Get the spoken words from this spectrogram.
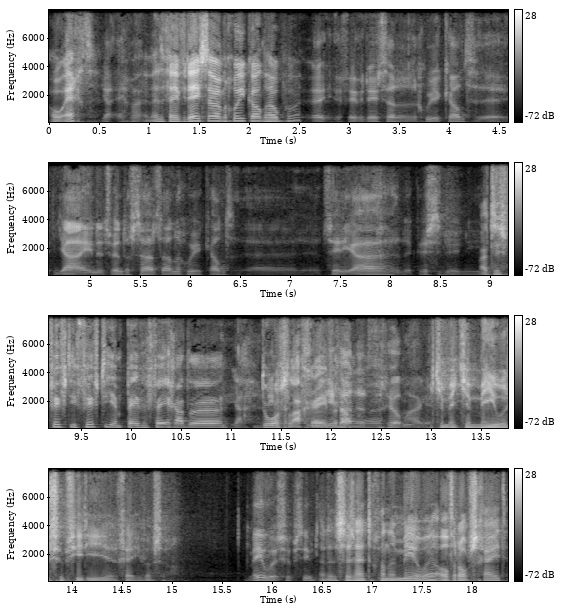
Oh, echt? Ja, echt waar. Met de VVD staan we aan de goede kant, hopen we. Eh, VVD staat aan de goede kant. eh ja, 21 staat aan de goede kant. Eh, het CDA, de ChristenUnie. Maar het is 50-50 en PVV gaat de Ja, doorslag die, geven Die dan. gaat het verschil maken. Dat je een beetje een meeuwensubsidie eh, geven of zo. Meeuwensubsidie. Ja, ze zijn toch van de meeuw, hè? Overal op scheiden.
